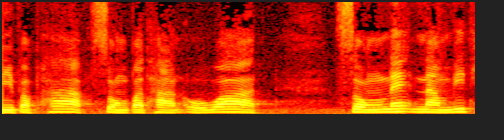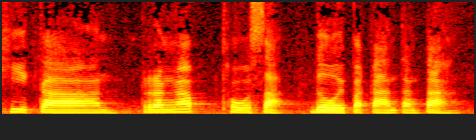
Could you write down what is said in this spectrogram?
มีพระภาคทรงประทานโอวาททรงแนะนำวิธีการระงับโทสะโดยประการต่างๆ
